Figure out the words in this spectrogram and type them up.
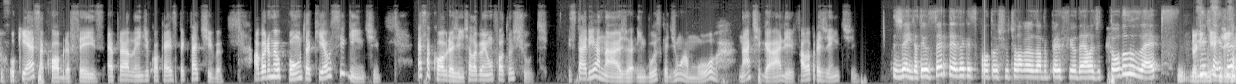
o que essa cobra fez é para além de qualquer expectativa. Agora, o meu ponto aqui é o seguinte: essa cobra, gente, ela ganhou um photoshoot. Estaria a Naja em busca de um amor? Nath Gali, fala pra gente. Gente, eu tenho certeza que esse photoshoot ela vai usar no perfil dela de todos os apps. Do LinkedIn.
